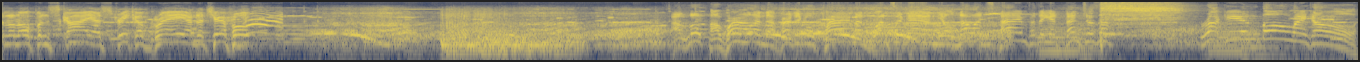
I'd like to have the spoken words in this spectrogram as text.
In an open sky, a streak of gray, and a cheerful. A loop, a whirl, and a vertical climb, and once again you'll know it's time for the adventures of Rocky and Bullwinkle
